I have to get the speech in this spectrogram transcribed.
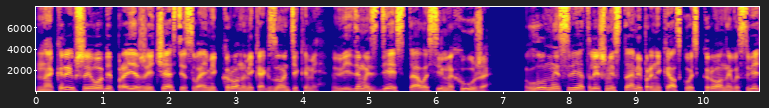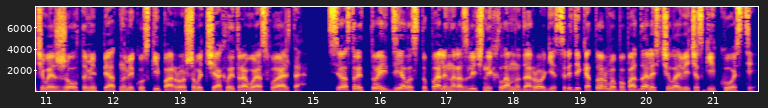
накрывшие обе проезжие части своими кронами как зонтиками. Видимо, здесь стало сильно хуже. Лунный свет лишь местами проникал сквозь кроны, высвечивая желтыми пятнами куски поросшего чахлой травой асфальта. Сестры то и дело ступали на различный хлам на дороге, среди которого попадались человеческие кости.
